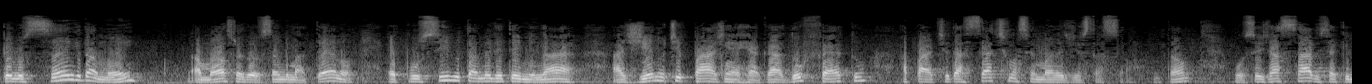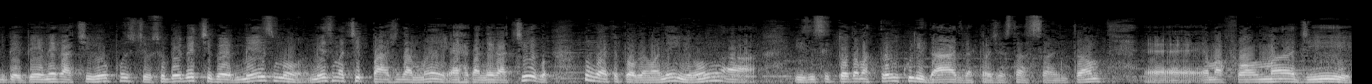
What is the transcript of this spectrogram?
pelo sangue da mãe, a amostra do sangue materno, é possível também determinar a genotipagem RH do feto a partir da sétima semana de gestação. Então, você já sabe se aquele bebê é negativo ou positivo. Se o bebê tiver mesmo mesma tipagem da mãe, RH negativo, não vai ter problema nenhum. Ah, existe toda uma tranquilidade daquela gestação. Então, é, é uma forma de,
